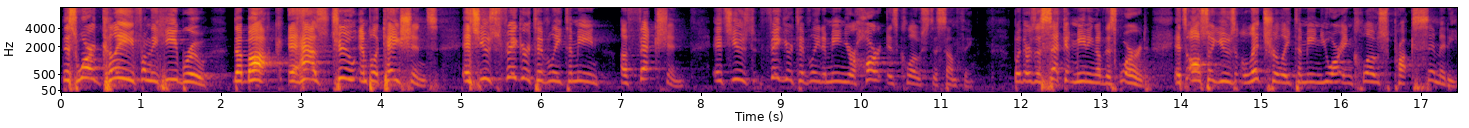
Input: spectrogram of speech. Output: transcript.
This word cleave from the Hebrew, dabaq, it has two implications. It's used figuratively to mean affection. It's used figuratively to mean your heart is close to something. But there's a second meaning of this word. It's also used literally to mean you are in close proximity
